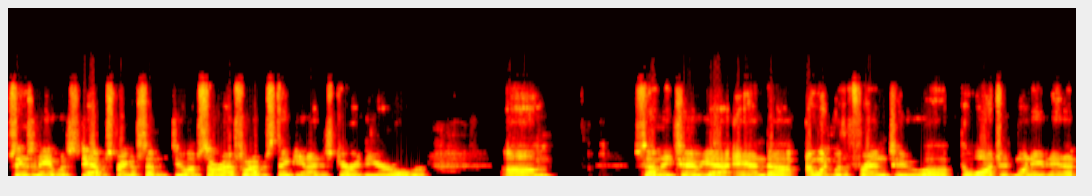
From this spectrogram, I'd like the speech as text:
Seems to me it was. Yeah, it was spring of '72. I'm sorry. That's what I was thinking. I just carried the year over. Um, 72 yeah and uh, i went with a friend to uh, to watch it one evening at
